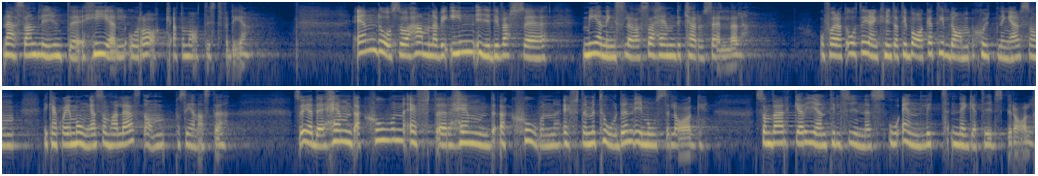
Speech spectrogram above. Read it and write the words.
Näsan blir ju inte hel och rak automatiskt för det. Ändå så hamnar vi in i diverse meningslösa hämndkaruseller. Och för att återigen knyta tillbaka till de skjutningar som det kanske är många som har läst om på senaste, så är det hämndaktion efter hämndaktion efter metoden i Mose lag som verkar i en till synes oändligt negativ spiral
